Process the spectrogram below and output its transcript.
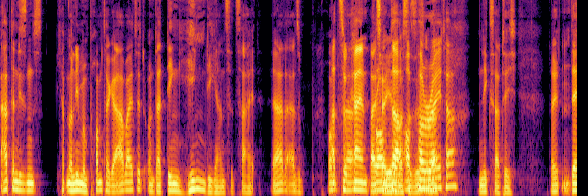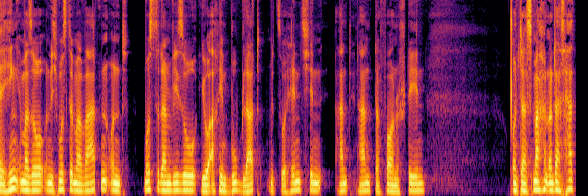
habe dann diesen, ich habe noch nie mit einem Prompter gearbeitet und das Ding hing die ganze Zeit. Ja, also Hast du keinen weiß ja? Prompter-Operator? Nix hatte ich. Der, der hing immer so und ich musste immer warten und musste dann wie so Joachim Bublatt mit so Händchen Hand in Hand da vorne stehen und das machen. Und das hat,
